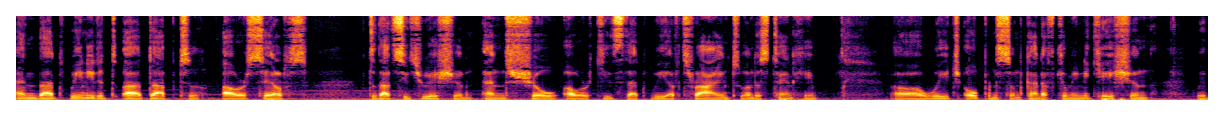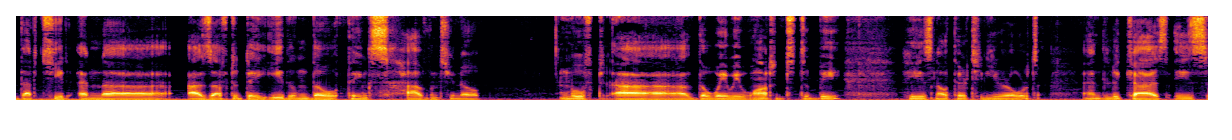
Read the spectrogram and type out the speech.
and that we needed to adapt ourselves to that situation and show our kids that we are trying to understand him, uh, which opens some kind of communication with that kid. And uh, as of today, even though things haven't, you know, moved uh, the way we wanted to be, he is now 13 year old, and Lucas is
